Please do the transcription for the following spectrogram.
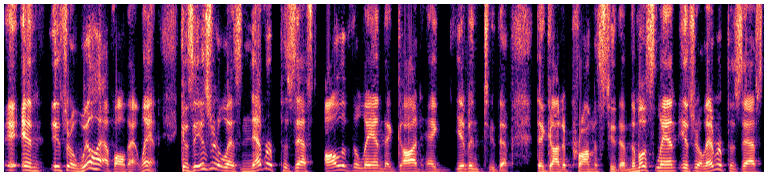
and Israel will have all that land because Israel has never possessed all of the land that God had given to them, that God had promised to them. The most land Israel ever possessed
